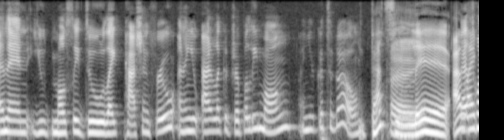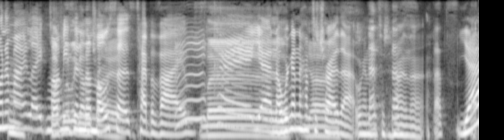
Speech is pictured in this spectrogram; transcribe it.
and then you mostly do like passion fruit, and then you add like a drip of limon, and you're good to go. That's Okay. lit. I That's like one of my like Definitely mommies and mimosas type of vibes. Okay, yeah, no, we're gonna have to try that. We're gonna That's have to try that's that. that's Yes.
